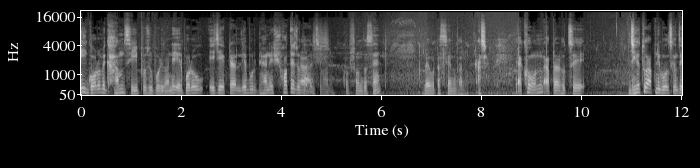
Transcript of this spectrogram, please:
এই গরমে ঘামছি প্রচুর পরিমাণে এরপরেও এই যে একটা লেবুর ঢানের সতেজতা হ্যাঁ, আনছে ভালো। খুব সুন্দর সেন্ট লেবুটা সেন্ট ভালো। আচ্ছা এখন আপনার হচ্ছে যেহেতু আপনি বলছেন যে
